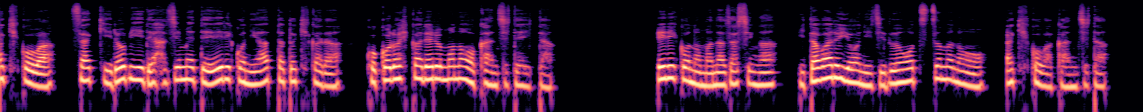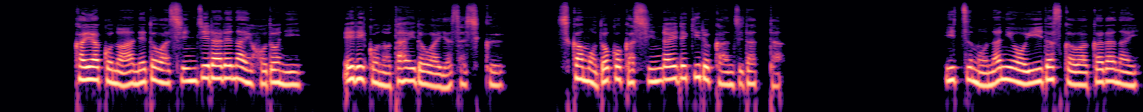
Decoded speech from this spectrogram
あきこはさっきロビーで初めてエリコに会った時から心惹かれるものを感じていた。エリコの眼差しがいたわるように自分を包むのをアキコは感じた。かや子の姉とは信じられないほどに、エリコの態度は優しく、しかもどこか信頼できる感じだった。いつも何を言い出すかわからない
